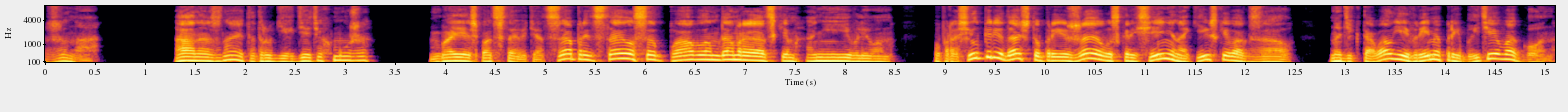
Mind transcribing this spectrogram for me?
Жена. А она знает о других детях мужа? Боясь подставить отца, представился Павлом Домрадским, а не Ивлевым. Попросил передать, что приезжаю в воскресенье на Киевский вокзал. Надиктовал ей время прибытия в вагон.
